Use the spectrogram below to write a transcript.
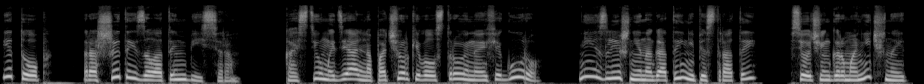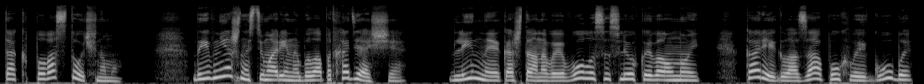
и топ, расшитый золотым бисером. Костюм идеально подчеркивал стройную фигуру, ни излишней ноготы, ни пестроты, все очень гармонично и так по-восточному. Да и внешность у Марины была подходящая. Длинные каштановые волосы с легкой волной, карие глаза, пухлые губы,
